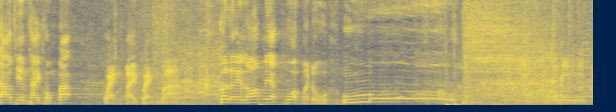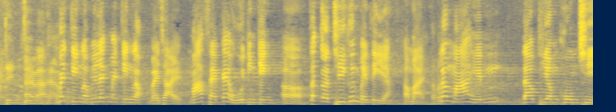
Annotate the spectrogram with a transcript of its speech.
ดาวเทียมไทยคมปะ แกว่งไปแกว่งมา ก็เลยร้องเรียกพวกมาดูอู้จริงใช่ไหมๆครับไม่จริงหรอกพี่เล็กไม่จริงหรอกไม่ใช่หมาแสบแก้วหูจริง ๆ เออ ถ้าเกิดชีขึ้นไปตีอะทำไม แล้วหมาเห็นดาวเทียมโคมชี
